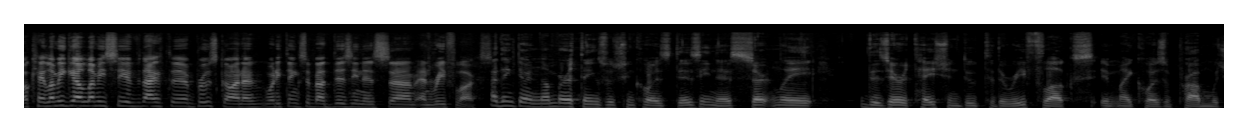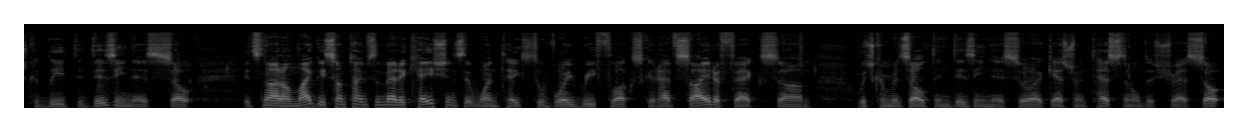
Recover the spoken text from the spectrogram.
Okay, let me go. Let me see if Dr. Bruce Garner, what he thinks about dizziness um, and reflux. I think there are a number of things which can cause dizziness. Certainly, there's irritation due to the reflux. It might cause a problem which could lead to dizziness. So it's not unlikely. Sometimes the medications that one takes to avoid reflux could have side effects. Um, which can result in dizziness or gastrointestinal distress. So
